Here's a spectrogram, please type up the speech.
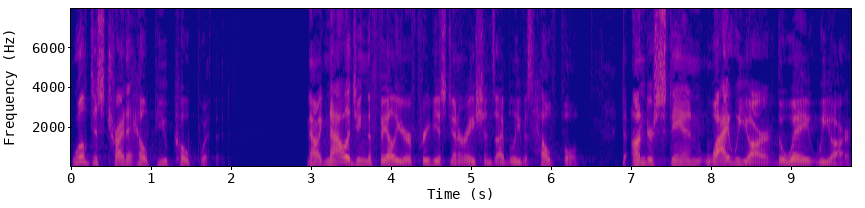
we'll just try to help you cope with it. Now, acknowledging the failure of previous generations, I believe, is helpful to understand why we are the way we are,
